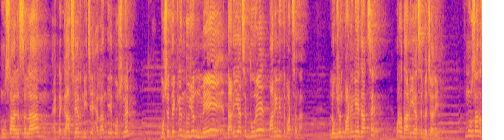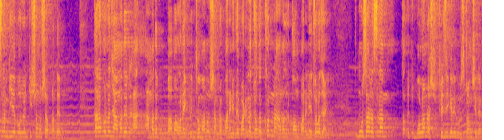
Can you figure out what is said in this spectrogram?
মুসা আলাইসাল্লাম একটা গাছের নিচে হেলান দিয়ে বসলেন। বসে দেখলেন দুজন মেয়ে দাঁড়িয়ে আছে দূরে, পানি নিতে পারছে না। লোকজন পানি নিয়ে যাচ্ছে, ওরা দাঁড়িয়ে আছে বেচারি। মুসা আলাইসলাম গিয়ে বললেন, কি সমস্যা আপনাদের? তারা বললেন যে, আমাদের আমাদের বাবা অনেক বৃদ্ধ মানুষ, আমরা পানি নিতে পারি না, যতক্ষণ না আমাদের কম পানি নিয়ে চলে যায়। মুসা আলাইসলাম একটু বললাম না ফিজিক্যালি খুব স্ট্রং ছিলেন।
